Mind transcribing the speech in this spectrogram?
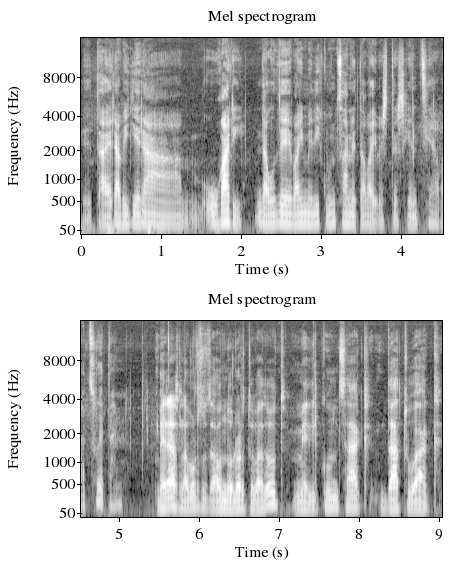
eta erabilera ugari daude bai medikuntzan eta bai beste zientzia batzuetan. Beraz, laburtuta ondo lortu badut, medikuntzak datuak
